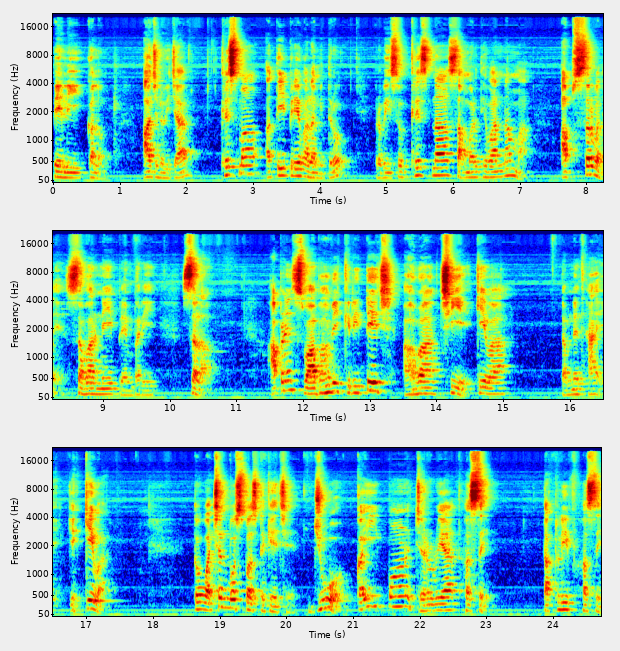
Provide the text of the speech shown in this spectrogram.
પહેલી કલમ. આજનો વિચાર, ખ્રિસ્તમાં અતિ પ્રિયવાલા મિત્રો, પ્રભુ ખ્રિસ્તના સામર્થ્યવાન નામમાં આપ સર્વને સવારની પ્રેમભરી સલામ. આપણે સ્વાભાવિક રીતે જ આવા છીએ કેવા? તમને થાય કે કેવા? તો વચન બહુ સ્પષ્ટ કહે છે, જુઓ, કંઈ પણ જરૂરિયાત હશે, તકલીફ હશે,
